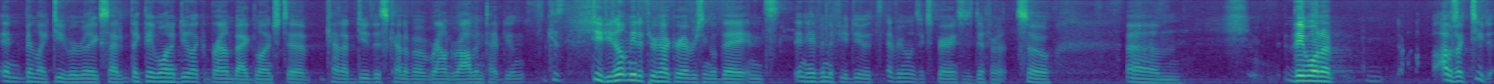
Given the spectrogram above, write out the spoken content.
and been like, dude, we're really excited. Like they want to do like a brown bag lunch to kind of do this kind of a round robin type deal. Because dude, you don't meet a through hiker every single day, and and even if you do, it's everyone's experience is different. So. Um, they want to. I was like, dude,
